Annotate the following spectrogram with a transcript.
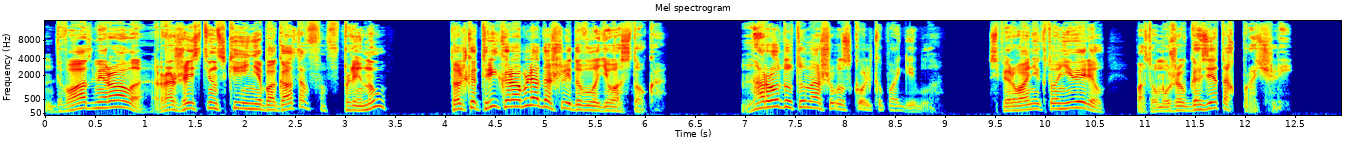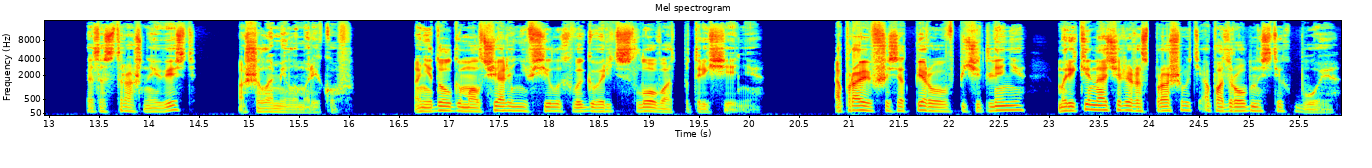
Два адмирала, Рожественский и Небогатов, в плену. Только три корабля дошли до Владивостока. Народу-то нашего сколько погибло. Сперва никто не верил, потом уже в газетах прочли. Эта страшная весть ошеломила моряков. Они долго молчали, не в силах выговорить слово от потрясения. Оправившись от первого впечатления, моряки начали расспрашивать о подробностях боя.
